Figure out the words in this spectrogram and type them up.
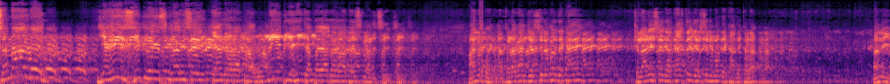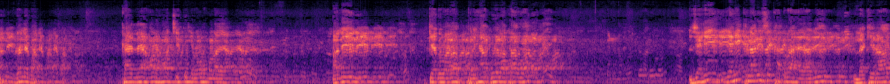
शानदार गोल। यही ज़िक्र इस खिलाड़ी से किया जा रहा था। उम्मीद यही जताया जा रहा था इस खिलाड़ी से आने पड़ना थोड़ा गान जर्सी नंबर दिखाएँ। खिलाड़ी से दरखास्त है, जर्सी नंबर दिखा दे थोड़ा। अनिल धन्यवाद। कहने और हाँ चीकू मरोड़ बनाया अनिल के द्वारा बढ़िया गोल आता हुआ। यही यही खिलाड़ी से खतरा है अनिल लखीराम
